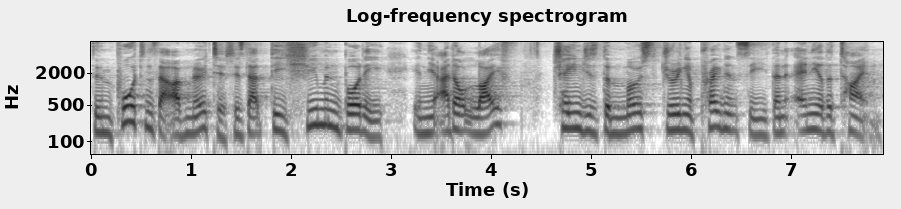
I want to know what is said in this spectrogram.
the importance that I've noticed is that the human body in the adult life changes the most during a pregnancy than any other time.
